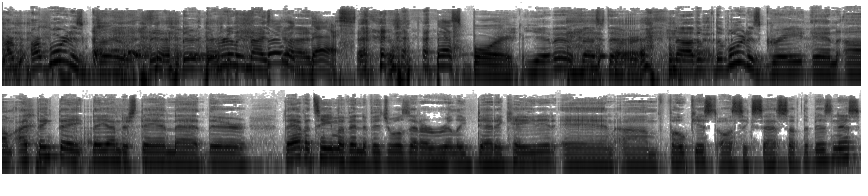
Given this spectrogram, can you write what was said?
our, our board is great. They're, they're, they're really nice They're guys. the best, best board. Yeah, they're the best ever. no, the, the board is great, and um, I think they they understand that they're they have a team of individuals that are really dedicated and um, focused on success of the business,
